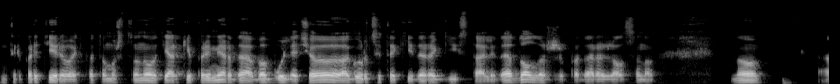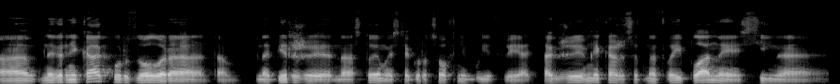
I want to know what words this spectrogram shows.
интерпретировать, потому что, ну, вот яркий пример, да, бабуля, что огурцы такие дорогие стали, да, доллар же подорожал, сынок. Но наверняка курс доллара там, на бирже на стоимость огурцов не будет влиять. Также, мне кажется, на твои планы сильно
